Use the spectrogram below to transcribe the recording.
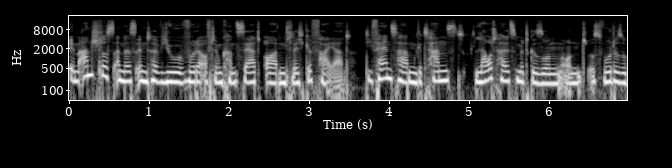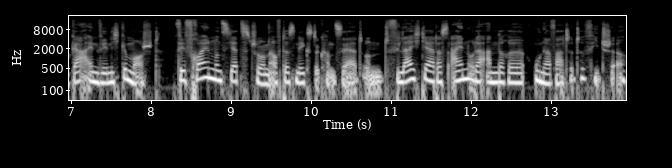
Im Anschluss an das Interview wurde auf dem Konzert ordentlich gefeiert. Die Fans haben getanzt, lauthals mitgesungen und es wurde sogar ein wenig gemoscht. Wir freuen uns jetzt schon auf das nächste Konzert und vielleicht ja das ein oder andere unerwartete Feature.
